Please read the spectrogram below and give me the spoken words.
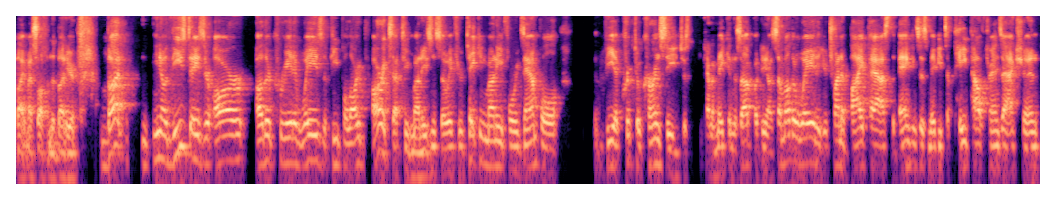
bite myself in the butt here. But you know, these days there are other creative ways that people are are accepting monies. And so if you're taking money, for example, via cryptocurrency, just kind of making this up, but you know, some other way that you're trying to bypass the banking system, maybe it's a PayPal transaction.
